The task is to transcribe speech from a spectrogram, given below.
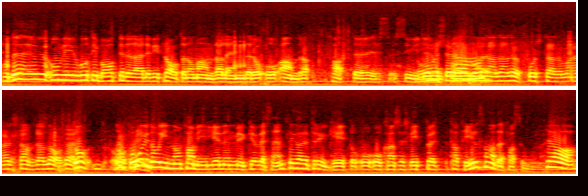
Och det är ju, om vi går tillbaka till det där där vi pratade om andra länder och, och andra fattiga Sydeuropa. de har en annan uppfostran. De har andra lagar. Då, de får ju då inom familjen en mycket väsentligare trygghet och, och, och kanske slipper ta till sådana där fasoner. Ja.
